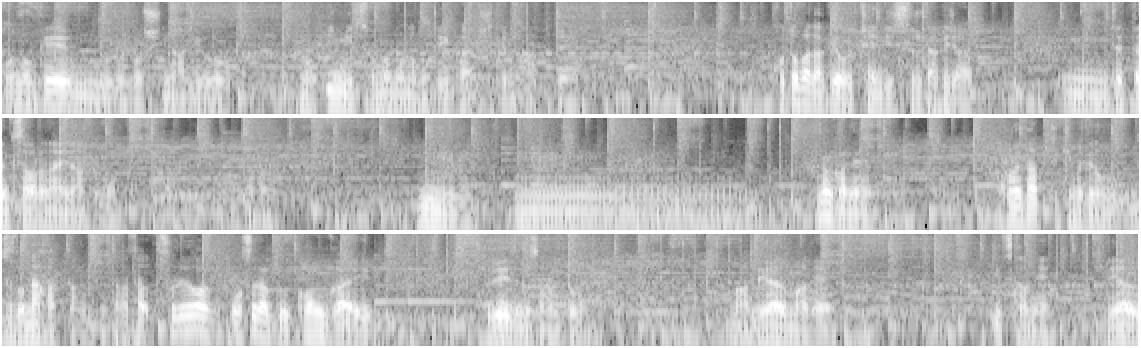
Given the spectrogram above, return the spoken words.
このゲームのシナリオの意味そのものも理解してもらって言葉だけをチェンジするだけじゃ、うん、絶対に伝わらないなと思ってたんですよね。だからうんうんなんかねこれだって決め手がずっとなかったんですよ。だからそれはおそらく今回フレーズムさんと、まあ、出会うまでいつかね出会う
